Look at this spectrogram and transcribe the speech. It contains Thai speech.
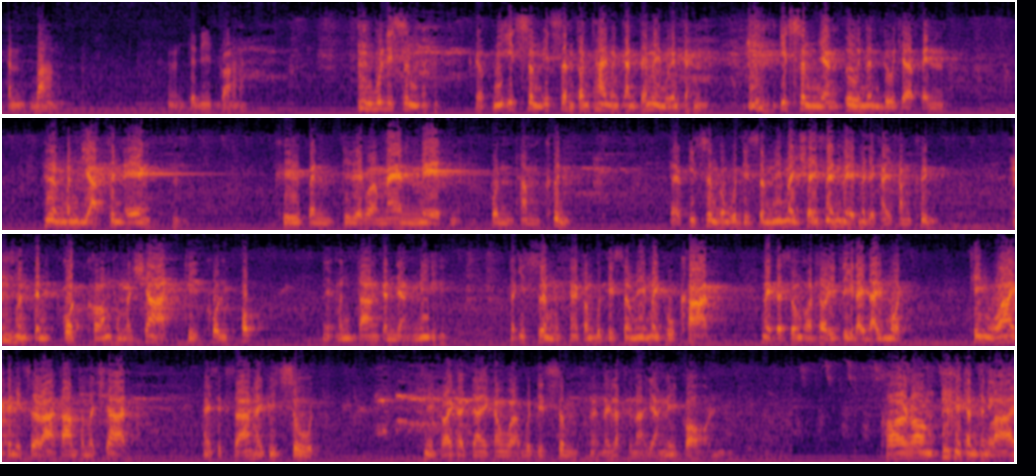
กันบ้าง จะดีกว่าบุติซึมก็มีอิสมอิสมตอนท้ายเหมือนกัน แต่ไม่เหมือนกัน อิสมอย่างอื่นนั้นดูจะเป็นเรื่องบัญญัติขึ้นเอง คือเป็นที่เรียกว่าแมนเมดคนทำขึ้น แต่ ism ของ Buddhism นี่ไม่ใช่ man-made ไม่ใช่ใครทำขึ้น มันเป็นกฎของธรรมชาติที่ค้นพบ เนี่ยมันต่างกันอย่างนี้แล้ว ism ของ Buddhism นี่ไม่ผูกขาด ไม่ประสงค์ authority ใด ๆ หมด ทิ้งไว้เป็นอิสระตามธรรมชาติ ให้ศึกษาให้พิสูจน์นี่คอยเข้าใจคำว่าบุติสมในลักษณะอย่างนี้ก่อน ขอร้องให้ท่านทั้งหลาย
